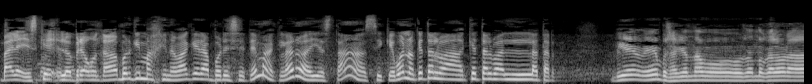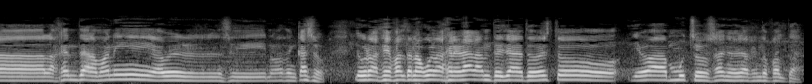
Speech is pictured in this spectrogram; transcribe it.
Vale, es que lo preguntaba porque imaginaba que era por ese tema, claro, ahí está. Así que bueno, ¿qué tal va, qué tal va la tarde? Bien, bien, pues aquí andamos dando calor a la gente, a la mani, a ver si nos hacen caso. Yo creo que hacía falta una huelga general antes ya de todo esto, lleva muchos años ya haciendo falta.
